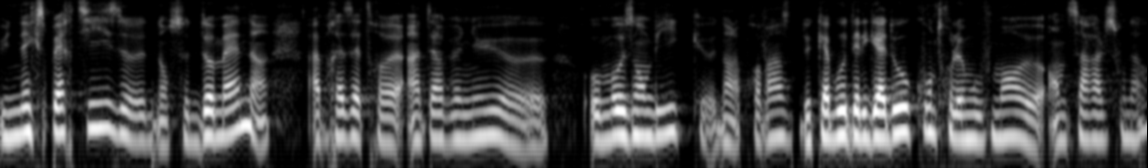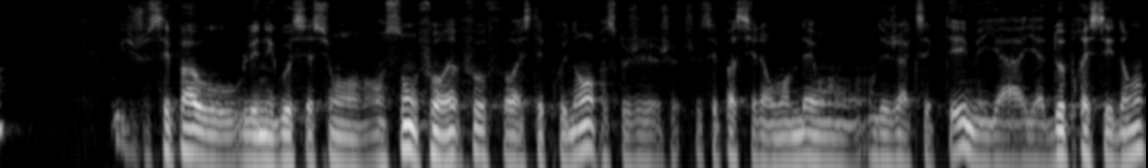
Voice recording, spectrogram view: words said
une expertise dans ce domaine après être intervenues au Mozambique, dans la province de Cabo Delgado, contre le mouvement Ansar al-Sunna oui, je ne sais pas où les négociations en sont. Il faut, rester prudent parce que je ne sais pas si les Rwandais ont, déjà accepté, mais il y, a, deux précédents,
